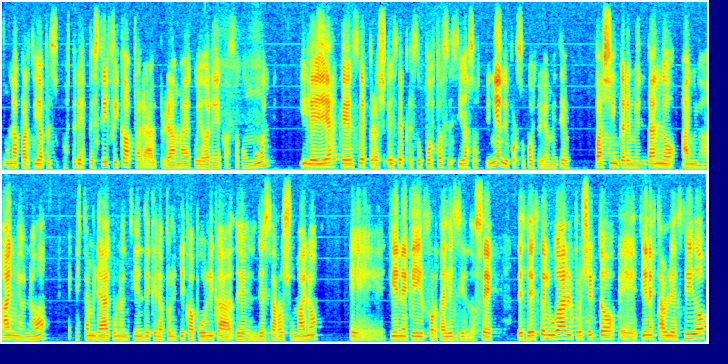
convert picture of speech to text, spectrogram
una partida presupuestaria específica para el programa de cuidadores de casa común y la idea es que ese, ese presupuesto se siga sosteniendo y por supuesto obviamente vaya incrementando año a año, ¿no? Esta mirada que uno entiende que la política pública del desarrollo humano eh, tiene que ir fortaleciéndose. Desde ese lugar el proyecto eh, tiene establecido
